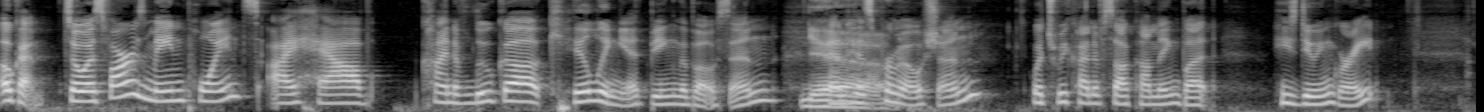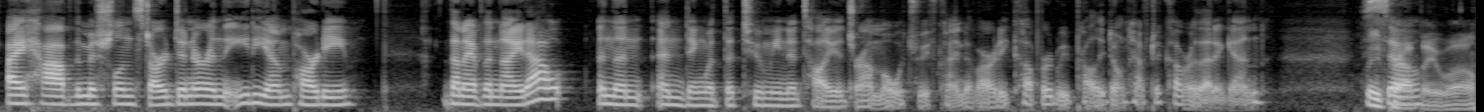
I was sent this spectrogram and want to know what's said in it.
Okay, so as far as main points, I have kind of Luka killing it, being the bosun, and his promotion, which we kind of saw coming, but he's doing great. I have the Michelin star dinner and the EDM party. Then I have the night out, and then ending with the Tumi Natalia drama, which we've kind of already covered. We probably don't have to cover that again. We So- probably will.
